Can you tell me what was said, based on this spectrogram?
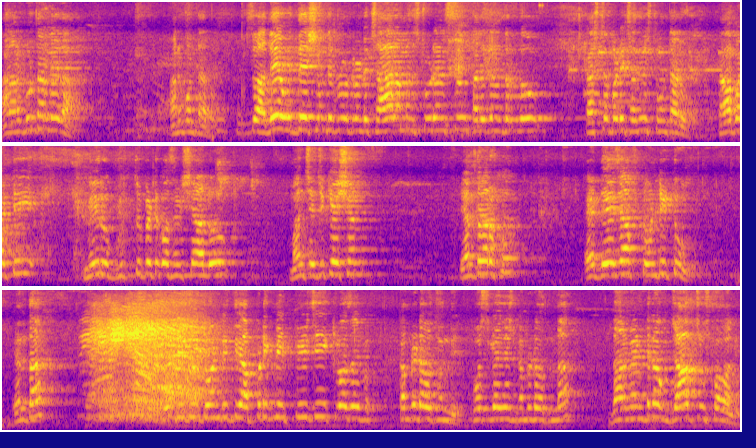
అని అనుకుంటారు లేదా? అనుకుంటారు. సో అదే ఉద్దేశంతో ఉన్నటువంటి చాలామంది స్టూడెంట్స్ తల్లిదండ్రులు కష్టపడి చదివిస్తుంటారు. కాబట్టి మీరు గుర్తు పెట్టుకోవాల్సిన విషయాలు మంచి ఎడ్యుకేషన్ ఎంతవరకు at the age of twenty two ఎంత? ట్వంటీ టూ ట్వంటీ త్రీ అప్పటికి మీ పీజీ క్లోజ్ అయిపో కంప్లీట్ అవుతుంది. పోస్ట్ గ్రాడ్యుయేషన్ కంప్లీట్ అవుతుందా? దాని వెంటనే ఒక జాబ్ చూసుకోవాలి.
